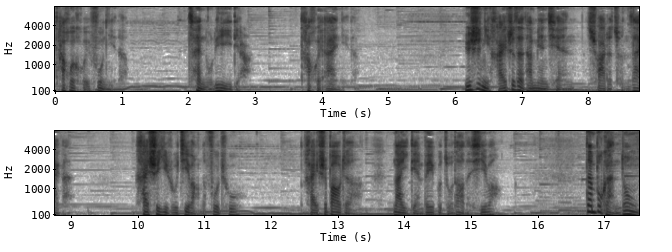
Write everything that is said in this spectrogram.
他会回复你的；再努力一点他会爱你的。”于是你还是在他面前刷着存在感，还是一如既往的付出，还是抱着那一点微不足道的希望。但不感动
